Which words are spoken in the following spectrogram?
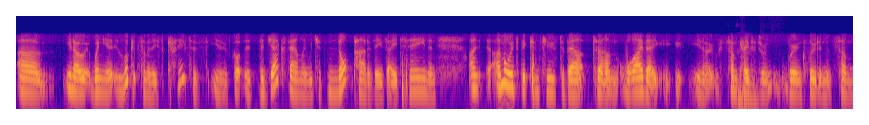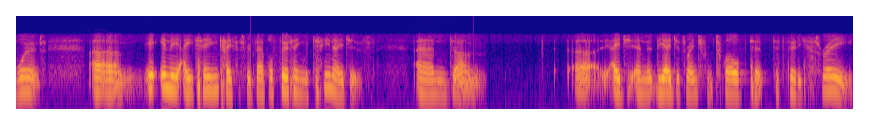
Um, you know, when you look at some of these cases, you know, you've got the, the Jack family, which is not part of these 18, and I, am always a bit confused about um, why they, you know, some mm-hmm. cases were, were included and some weren't. Um, in the 18 cases, for example, 13 were teenagers, and um, uh, age and the ages range from 12 to, to 33.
